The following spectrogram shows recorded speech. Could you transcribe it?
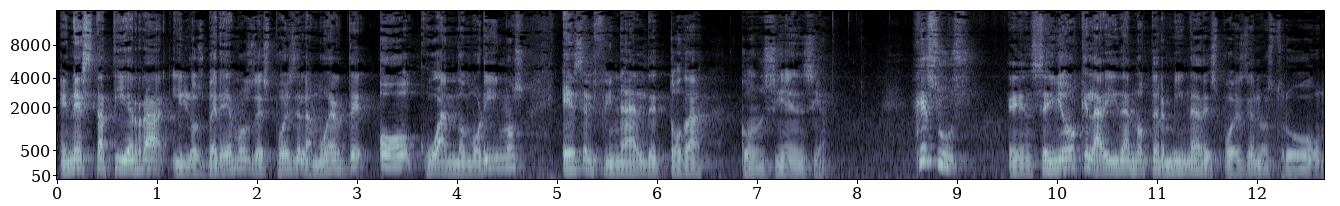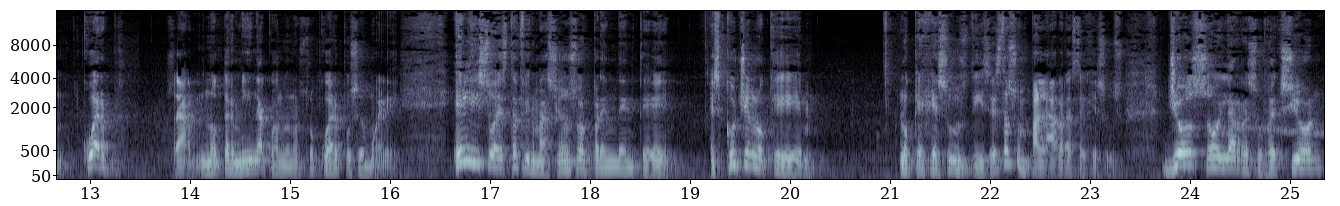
en esta tierra y los veremos después de la muerte? ¿O cuando morimos es el final de toda conciencia. Jesús enseñó que la vida no termina después de nuestro cuerpo, o sea, no termina cuando nuestro cuerpo se muere. Él hizo esta afirmación sorprendente. ¿eh? Escuchen lo que, lo que Jesús dice. Estas son palabras de Jesús. Yo soy la resurrección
